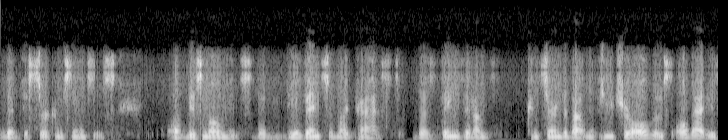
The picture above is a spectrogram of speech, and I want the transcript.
that the circumstances of this moment, the, the events of my past, the things that I'm concerned about in the future, all those, all that is,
